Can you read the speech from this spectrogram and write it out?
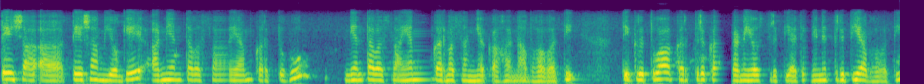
तेषा योगे अण्यन्तवस्थायां कर्तुः ण्यन्तवस्थायां कर्मसंज्ञकः न भवति। इति कृत्वा कर्तृकरणयोः तृतीया तेन तृतीया भवति।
